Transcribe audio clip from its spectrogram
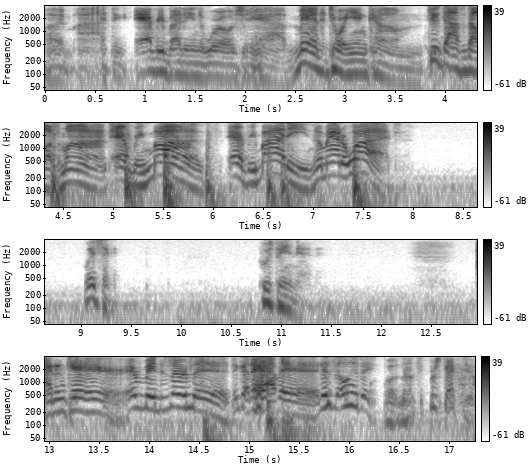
I'm, I think everybody in the world should have mandatory income, $2,000 a month, every month, everybody, no matter what. Wait a second. Who's paying that? I don't care. Everybody deserves it. They gotta have it. It's the only thing. Well, that's a perspective.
